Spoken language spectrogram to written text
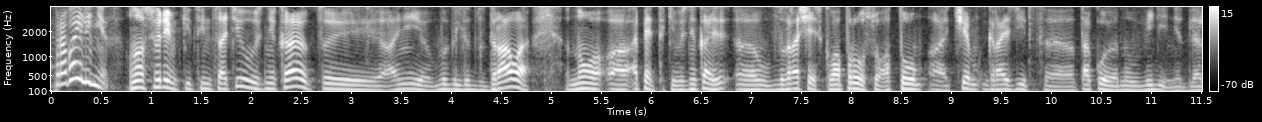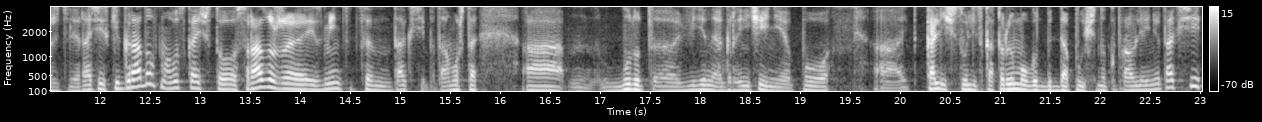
права или нет? У нас все время какие-то инициативы возникают, и они выглядят здраво, но а, опять-таки э, возвращаясь к вопросу о том, а, чем грозит э, такое нововведение для жителей российских городов, могу сказать, что сразу же изменится цены на такси, потому что а, будут э, введены ограничения по количеству лиц, которые могут быть допущены к управлению такси,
